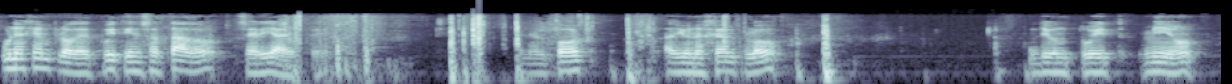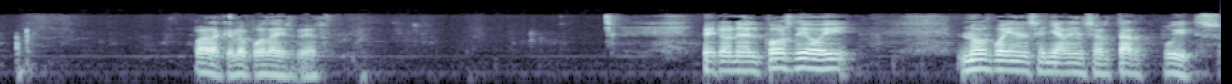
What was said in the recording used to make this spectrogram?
Un ejemplo de tweet insertado sería este. En el post hay un ejemplo de un tweet mío para que lo podáis ver. Pero en el post de hoy no os voy a enseñar a insertar tweets.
